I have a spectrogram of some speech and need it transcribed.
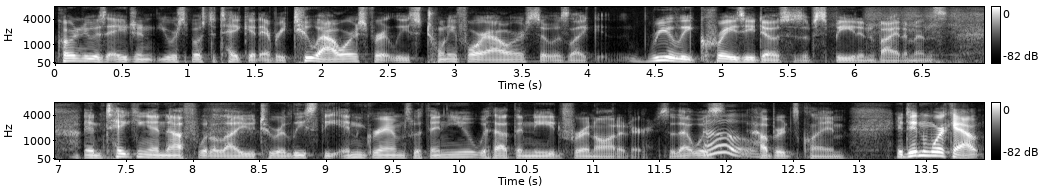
According to his agent, you were supposed to take it every two hours for at least 24 hours. So it was like really crazy doses of speed and vitamins. And taking enough would allow you to release the engrams within you without the need for an auditor. So that was Oh. Hubbard's claim. It didn't work out.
